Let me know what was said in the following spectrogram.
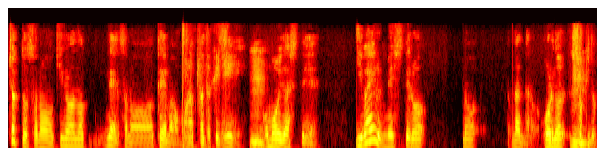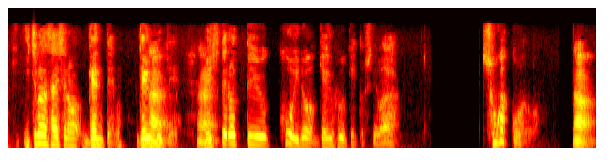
ちょっとその、昨日のね、そのテーマをもらったときにうん。思い出して、いわゆる飯テロの、なんだろう、俺の初期の、一番最初の原点、原風景、うん。飯テロっていう行為の原風景としては、小学校うん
